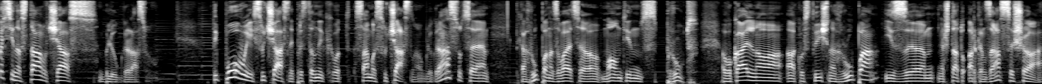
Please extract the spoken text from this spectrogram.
Ось і настав час блюграсу. Типовий сучасний представник, от саме сучасного блюграсу, це така група, називається Mountain Sprout. Вокально-акустична група із е, штату Арканзас, США.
